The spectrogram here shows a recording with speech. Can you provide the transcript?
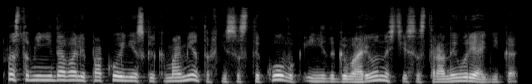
Просто мне не давали покоя несколько моментов, несостыковок и недоговоренностей со стороны урядника.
